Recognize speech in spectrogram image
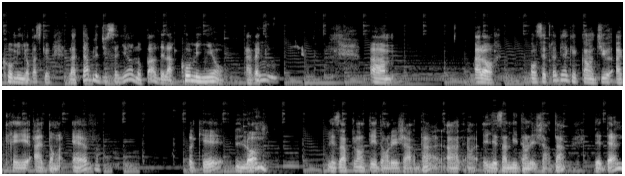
communion, parce que la table du Seigneur nous parle de la communion avec mm. Dieu. Euh, alors, on sait très bien que quand Dieu a créé Adam et Ève, ok, l'homme les a plantés dans les jardins euh, euh, et les a mis dans les jardins d'Éden.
